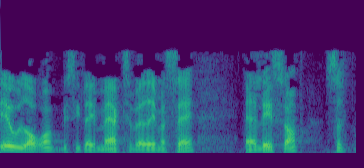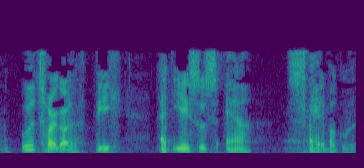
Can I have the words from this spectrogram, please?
Derudover, hvis I lagde mærke til, hvad Emma sagde, er læst op, så udtrykker de, at Jesus er skaber Gud.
